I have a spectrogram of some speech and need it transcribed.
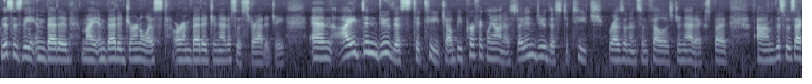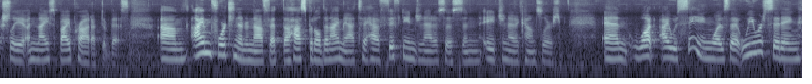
this is the embedded, my embedded journalist or embedded geneticist strategy. And I didn't do this to teach, I'll be perfectly honest. I didn't do this to teach residents and fellows genetics, but um, this was actually a nice byproduct of this. Um, I'm fortunate enough at the hospital that I'm at to have 15 geneticists and eight genetic counselors. And what I was seeing was that we were sitting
